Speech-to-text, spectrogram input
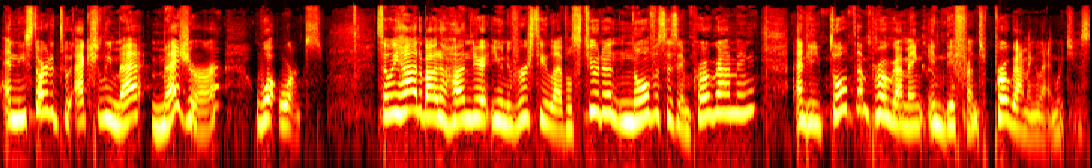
and he started to actually me measure what works. So he had about 100 university level student novices in programming, and he taught them programming in different programming languages.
